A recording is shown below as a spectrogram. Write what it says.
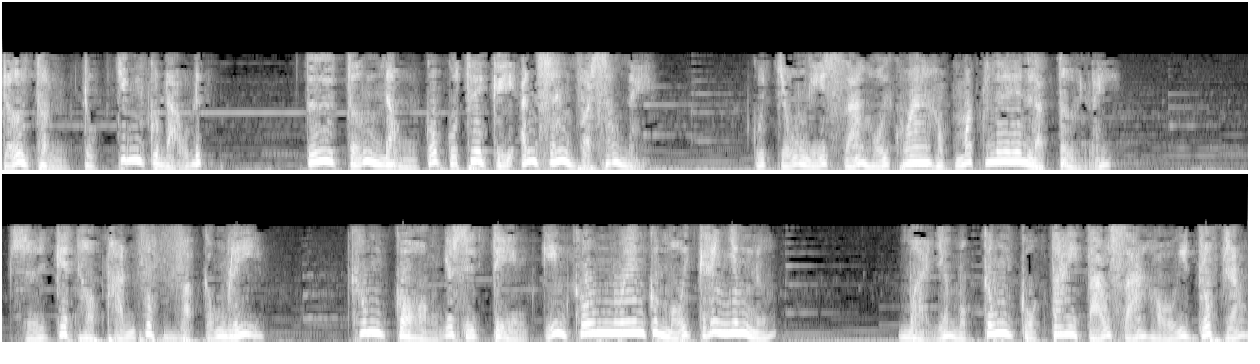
trở thành trục chính của đạo đức tư tưởng nồng cốt của thế kỷ ánh sáng và sau này, của chủ nghĩa xã hội khoa học mắc lê là từ nấy. Sự kết hợp hạnh phúc và công lý không còn do sự tìm kiếm khôn ngoan của mỗi cá nhân nữa, mà do một công cuộc tai tạo xã hội rốt ráo.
